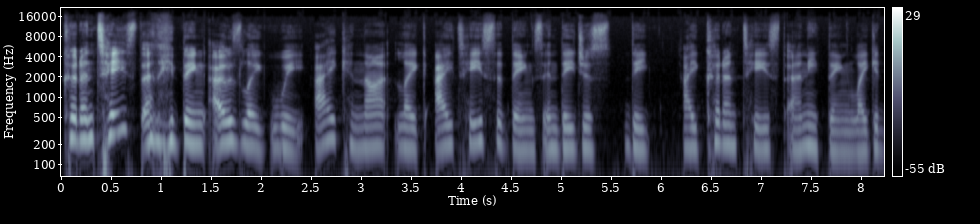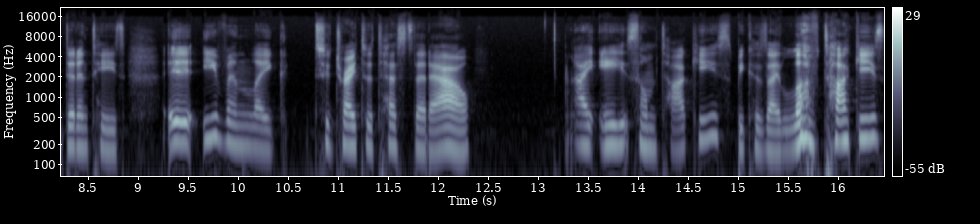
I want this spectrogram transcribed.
couldn't taste anything. I was like, wait, I cannot like I tasted things and they just they I couldn't taste anything. Like it didn't taste it even like to try to test it out. I ate some Takis because I love Takis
